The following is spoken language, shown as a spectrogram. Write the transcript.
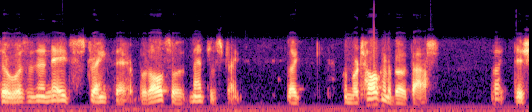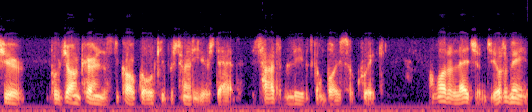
there was an innate strength there, but also mental strength. Like when we're talking about that, like this year, poor John Kerins, the Cork goalkeeper, is 20 years dead. It's hard to believe it's gone by so quick. And what a legend, you know what I mean?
